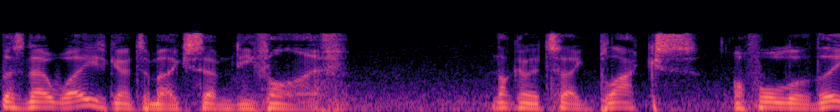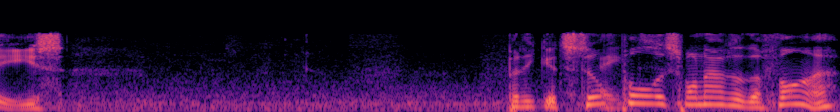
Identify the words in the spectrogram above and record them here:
there's no way he's going to make 75. Not going to take blacks off all of these. But he could still Eight. pull this one out of the fire.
